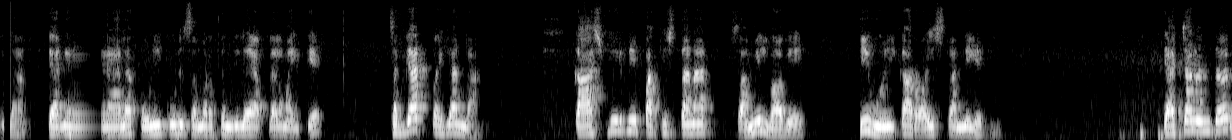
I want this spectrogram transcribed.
घेतला त्या निर्णयाला कोणी कोणी समर्थन दिलं हे आपल्याला माहिती आहे सगळ्यात पहिल्यांदा काश्मीरने पाकिस्तानात सामील व्हावे ही भूमिका रॉईस्टांनी घेतली. त्याच्यानंतर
